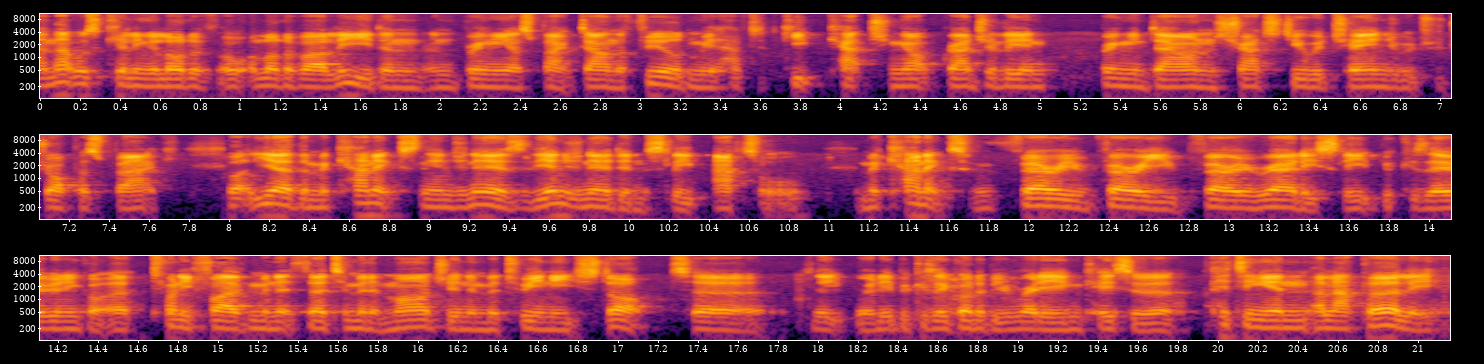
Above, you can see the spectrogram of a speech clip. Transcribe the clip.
and that was killing a lot of a lot of our lead and, and bringing us back down the field. And we have to keep catching up gradually and bringing down. Strategy would change, which would drop us back. But yeah, the mechanics and the engineers. The engineer didn't sleep at all mechanics very, very, very rarely sleep because they've only got a 25 minute, 30 minute margin in between each stop to sleep, really, because they've got to be ready in case of pitting in a lap early.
